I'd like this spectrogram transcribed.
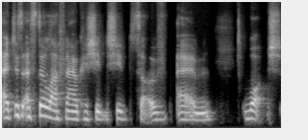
i just i still laugh now because she'd she'd sort of um watch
